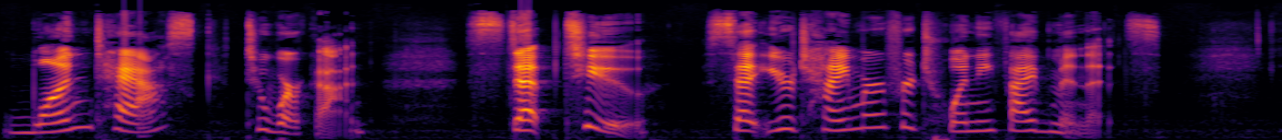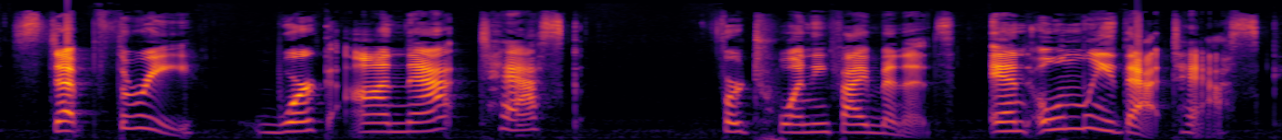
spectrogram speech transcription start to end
one task to work on. Step two, set your timer for 25 minutes. Step three, work on that task for 25 minutes and only that task.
